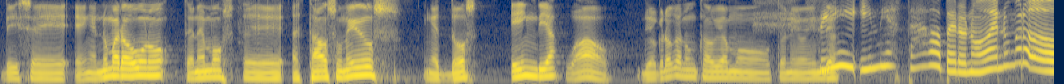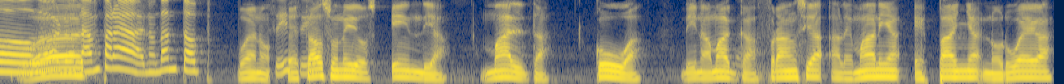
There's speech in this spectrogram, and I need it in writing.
Dice, en el número uno tenemos eh, a Estados Unidos, en el dos India. Wow, yo creo que nunca habíamos tenido India. sí, India estaba, pero no de número dos, no tan para, no tan top. Bueno, Sí, sí. Estados Unidos, India, Malta, Cuba, Dinamarca, Francia, Alemania, España, Noruega,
